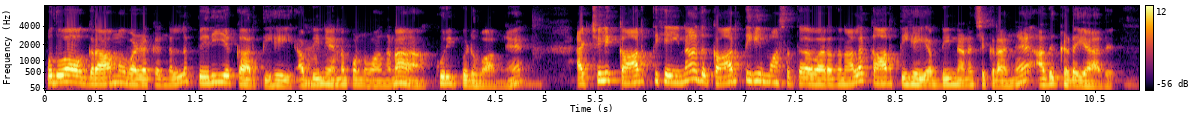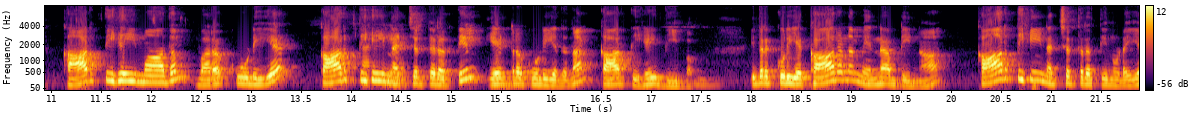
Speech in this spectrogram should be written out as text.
பொதுவாக கிராம வழக்கங்கள்ல பெரிய கார்த்திகை அப்படின்னு என்ன பண்ணுவாங்கன்னா குறிப்பிடுவாங்க. ஆக்சுவலி கார்த்திகைனா அது கார்த்திகை மாசத்துல வர்றதுனால கார்த்திகை அப்படின்னு நினைச்சுக்கிறாங்க. அது கிடையாது. கார்த்திகை மாதம் வரக்கூடிய கார்த்திகை கார்த்திகை நட்சத்திரத்தில் ஏற்றக்கூடியது தான் கார்த்திகை தீபம். இதற்குரிய காரணம் என்ன அப்படின்னா கார்த்திகை நட்சத்திரத்தினுடைய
